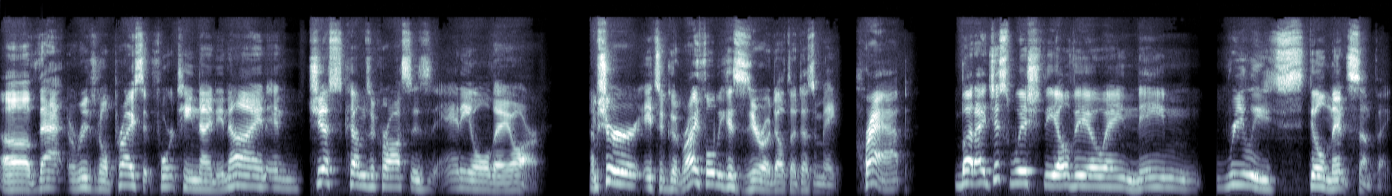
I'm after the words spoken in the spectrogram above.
of that original price at $14.99 and just comes across as any old AR. I'm sure it's a good rifle because ZROdelta doesn't make crap, but I just wish the LVOA name really still meant something.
